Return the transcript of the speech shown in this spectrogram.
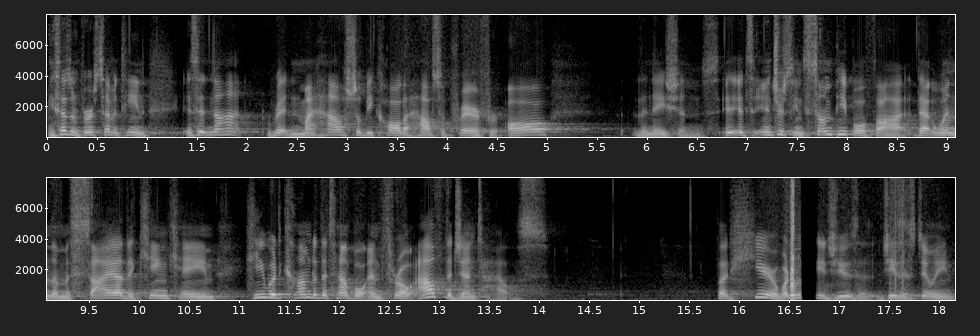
He says in verse 17, Is it not written, My house shall be called a house of prayer for all the nations? It's interesting. Some people thought that when the Messiah, the King, came, he would come to the temple and throw out the Gentiles. But here, what do we see Jesus, Jesus doing?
